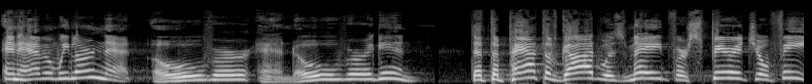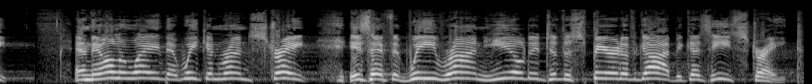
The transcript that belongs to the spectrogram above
And haven't we learned that over and over again? That the path of God was made for spiritual feet. And the only way that we can run straight is if we run yielded to the Spirit of God because He's straight.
